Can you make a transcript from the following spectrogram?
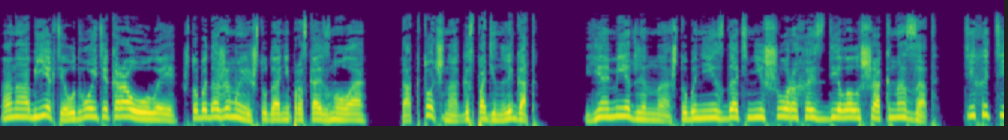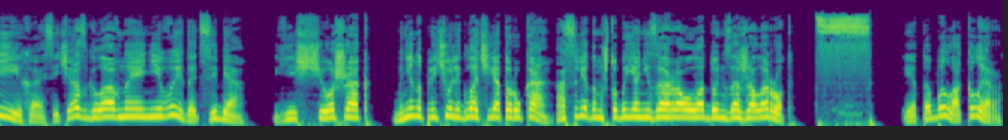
а на объекте удвойте караулы, чтобы даже мышь туда не проскользнула». «Так точно, господин легат!» Я медленно, чтобы не издать ни шороха, сделал шаг назад. Тихо-тихо, сейчас главное не выдать себя. Еще шаг. Мне на плечо легла чья-то рука, а следом, чтобы я не заорал, ладонь зажала рот. Тссс. Это была Клэр.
